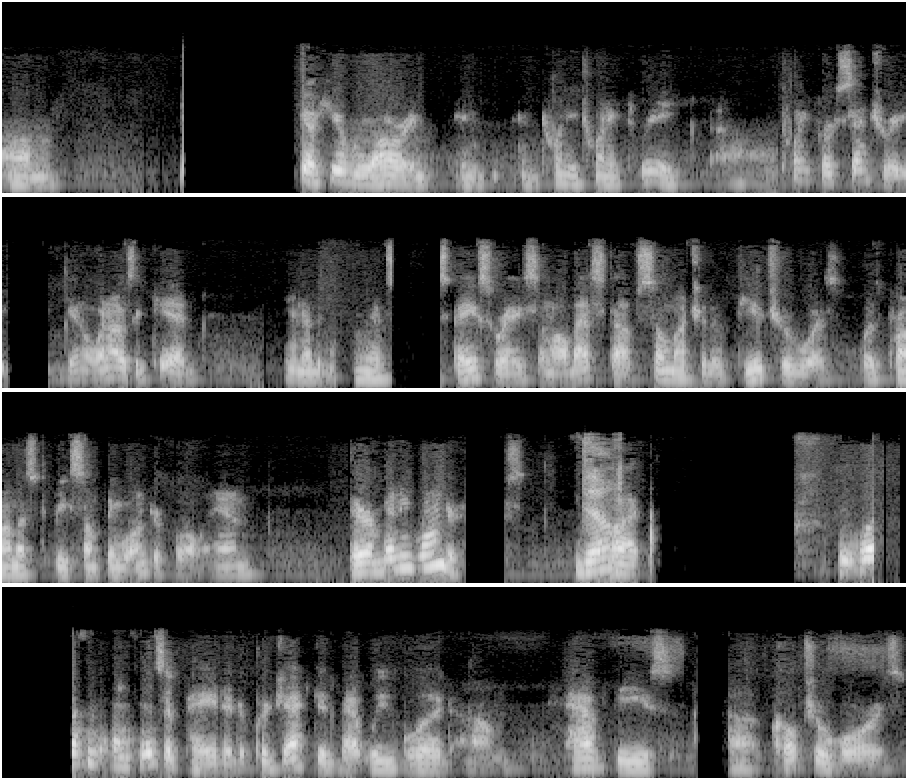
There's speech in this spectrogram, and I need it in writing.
um, you know, here we are in, in, in 2023, uh, 21st century. You know, when I was a kid, you know, the space race and all that stuff, so much of the future was was promised to be something wonderful, and there are many wonders, Yeah. but it wasn't anticipated or projected that we would um, have these uh, culture wars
